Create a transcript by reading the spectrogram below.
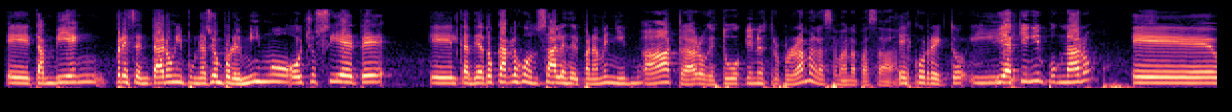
Eh, también presentaron impugnación por el mismo 8-7 el candidato Carlos González del panameñismo. Ah, claro, que estuvo aquí en nuestro programa la semana pasada. Es correcto. ¿Y, ¿Y a quién impugnaron? eh,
